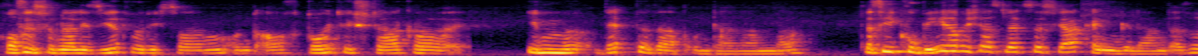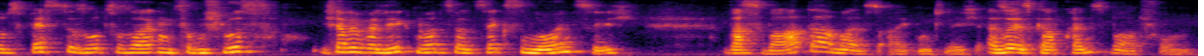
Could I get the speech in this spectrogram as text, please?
Professionalisiert, würde ich sagen, und auch deutlich stärker im Wettbewerb untereinander. Das IQB habe ich erst letztes Jahr kennengelernt. Also das Beste sozusagen zum Schluss. Ich habe überlegt, 1996, was war damals eigentlich? Also es gab kein Smartphone.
